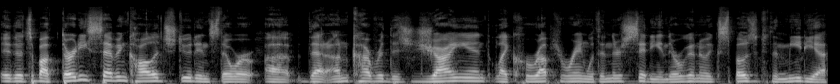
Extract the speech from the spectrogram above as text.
it's about 37 college students that were uh, that uncovered this giant like corrupt ring within their city, and they were going to expose it to the media.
